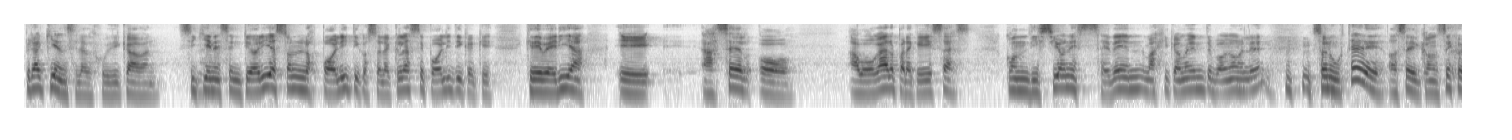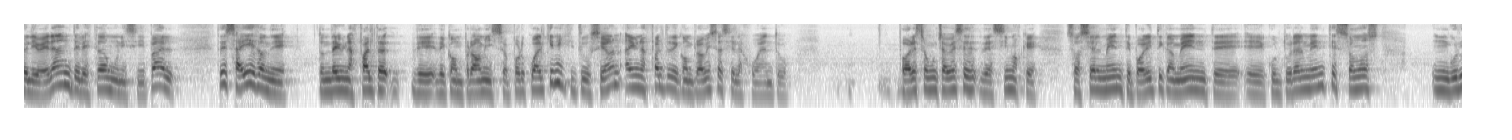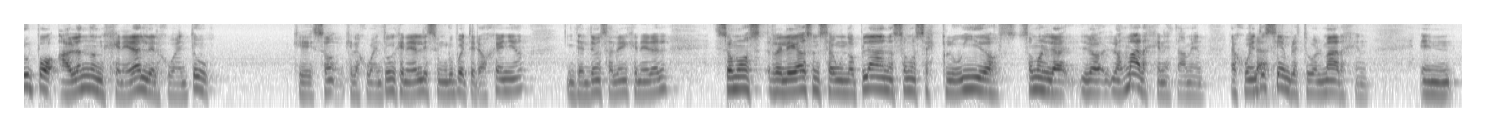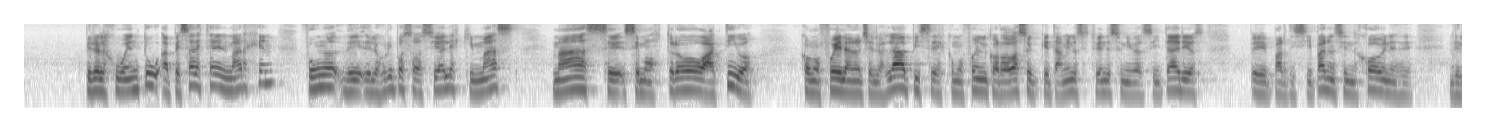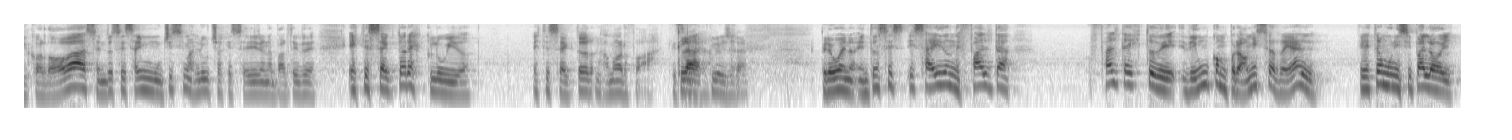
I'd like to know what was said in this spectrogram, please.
¿Pero a quién se la adjudicaban? Si quienes en teoría son los políticos o la clase política que, que debería eh, hacer o abogar para que esas condiciones se den mágicamente, pongámosle, son ustedes, o sea, el Consejo Deliberante, el Estado Municipal. Entonces ahí es donde, donde hay una falta de, de, compromiso. Por cualquier institución hay una falta de compromiso hacia la juventud. Por eso muchas veces decimos que socialmente, políticamente, eh, culturalmente somos un grupo, hablando en general de la juventud, que, son, que la juventud en general es un grupo heterogéneo, intentemos hablar en general, somos relegados a un segundo plano, somos excluidos, somos la, lo, los márgenes también. La juventud claro. siempre estuvo al margen. En, pero la juventud, a pesar de estar en el margen, fue uno de, de los grupos sociales que más, más se, se, mostró activo, como fue la Noche de los Lápices, como fue en el Cordobazo, que también los estudiantes universitarios eh, participaron siendo jóvenes de, del Cordobazo. Entonces hay muchísimas luchas que se dieron a partir de este sector excluido, este sector amorfo, ah, que claro, se excluye. Claro. Pero bueno, entonces es ahí donde falta, falta esto de, de, un compromiso real. El Estado municipal hoy,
